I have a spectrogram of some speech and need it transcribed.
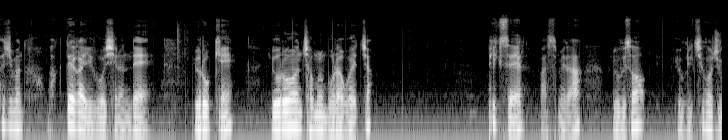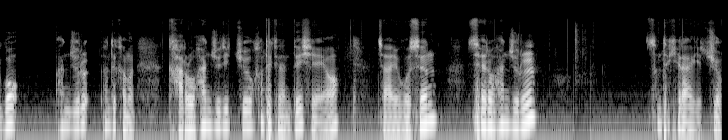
해주면 확대가 이루어지는데 요렇게 요런 점을 뭐라고 했죠? 픽셀 맞습니다. 여기서 여기를 찍어주고 한 줄을 선택하면 가로 한 줄이 쭉 선택되는 뜻이에요. 자, 이것은 세로 한 줄을 이게 쭉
